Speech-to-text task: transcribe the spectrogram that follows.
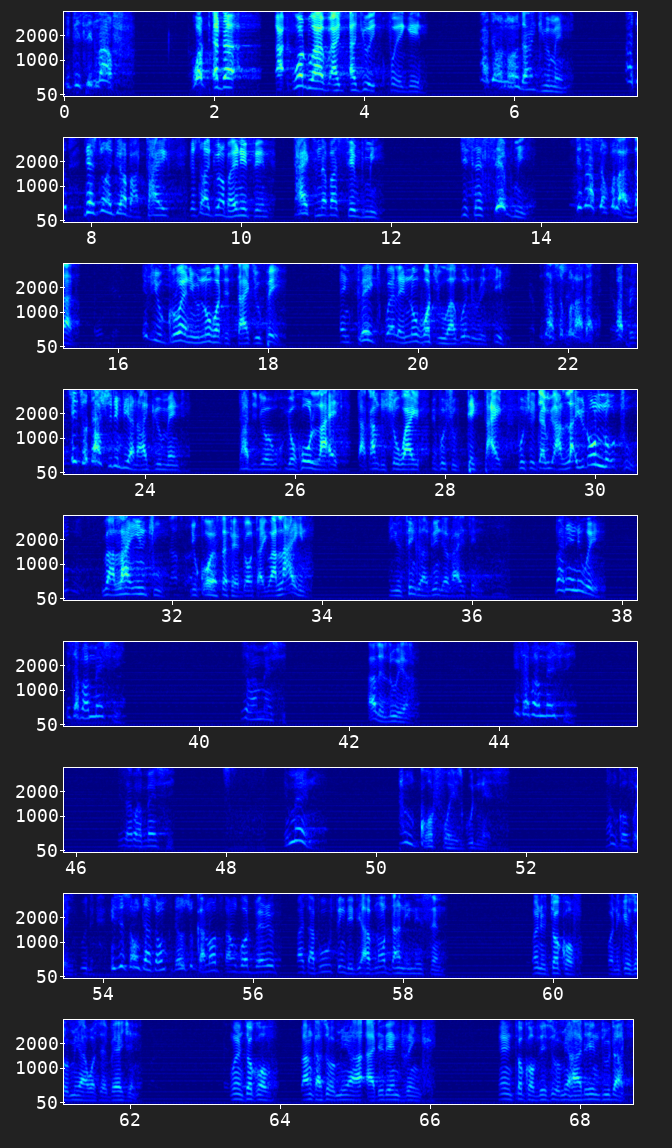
It is enough. What other? Uh, what do I argue for again? I don't know the argument. There's no argument about tithe. There's no argument about anything. Tithe never saved me. Jesus saved me. It's as simple as that. If you grow and you know what is tithe, you pay. And pay it well and know what you are going to receive. It's as simple as that. But it, so that shouldn't be an argument. That did your, your whole life, I come to show why people should take tithe. People should tell you, are li- you don't know too. You are lying too. You call yourself a daughter. You are lying. And you think you are doing the right thing. But anyway, it's about mercy. It's about mercy. Hallelujah. It's about mercy. It's about mercy. Amen. Thank God for His goodness. Thank God for His goodness. You see, sometimes some, those who cannot thank God very much are people who think they have not done any sin. When you talk of, in the case of me, I was a virgin. When you talk of drunkards of oh, me, I, I didn't drink. When you talk of this of me, I didn't do that.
